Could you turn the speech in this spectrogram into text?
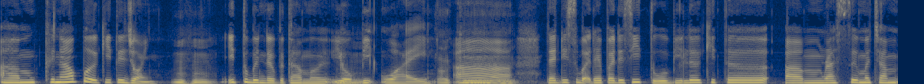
um, kenapa kita join. Mm-hmm. Itu benda pertama, your mm-hmm. big why. Okay. Ah, jadi sebab daripada situ, bila kita um, rasa macam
